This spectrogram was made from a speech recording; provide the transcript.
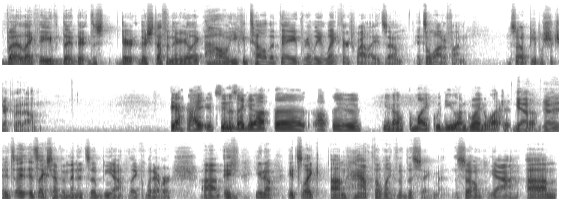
but like they they're, they're, just- they're, there's stuff in there you're like oh you could tell that they really like their Twilight Zone. It's a lot of fun, so people should check that out. yeah. I as soon as I get off the off the you know the mic with you, I'm going to watch it. Yeah, So, uh, it's it's like seven minutes of yeah, like whatever. Um, it, you know, it's like um half the length of the segment. So yeah. Um,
